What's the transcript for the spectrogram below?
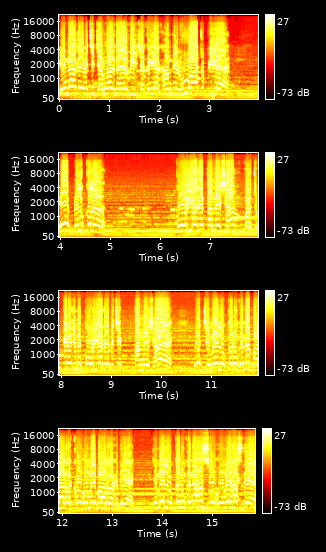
ਇਹਨਾਂ ਦੇ ਵਿੱਚ ਜਰਨਲ ਡਾਇਰ ਦੀ ਜ਼ਕਰੀਆ ਖਾਨ ਦੀ ਰੂਹ ਆ ਚੁੱਕੀ ਹੈ। ਇਹ ਬਿਲਕੁਲ ਕੋਰੀਆ ਦੇ ਤਾਨੇ ਸ਼ਾਹ ਬਣ ਚੁੱਕੇ ਨੇ, ਜਿਵੇਂ ਕੋਰੀਆ ਦੇ ਵਿੱਚ ਤਾਨੇਸ਼ਾਹ ਹੈ। ਉਹ ਜਿਵੇਂ ਲੋਕਾਂ ਨੂੰ ਕਹਿੰਦਾ ਬਾਲ ਰੱਖੋ, ਉਵੇਂ ਬਾਲ ਰੱਖਦੇ ਆ ਜਿਵੇਂ ਲੋਕਾਂ ਨੂੰ ਕਹਿੰਦਾ ਹੱਸੋ, ਉਵੇਂ ਹੱਸਦੇ ਆ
